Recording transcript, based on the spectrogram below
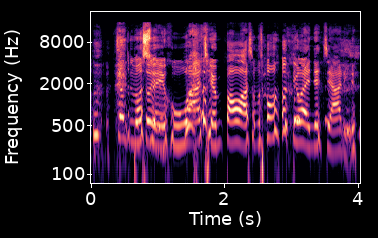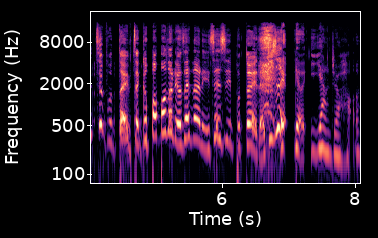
这样什么水壶啊、钱包啊，什么东西都丢在人家家里，这不对。整个包包都留在那里，这是不对的。就是留一样就好了，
